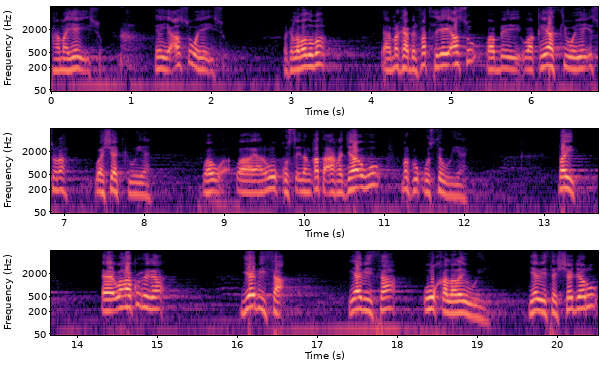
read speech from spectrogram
ama yaisu yayasu wa yaisu marka labaduba markaa bifatxi yayasu waa qiyaaskii wey yaisuna waa shaadki yani wuu quustay ida nqaطca rajaaؤuhu markuu quusto weeyaan. Ayib waxaa ku xiga yabisa yabisa uu qalalay wey yabisa shajaru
